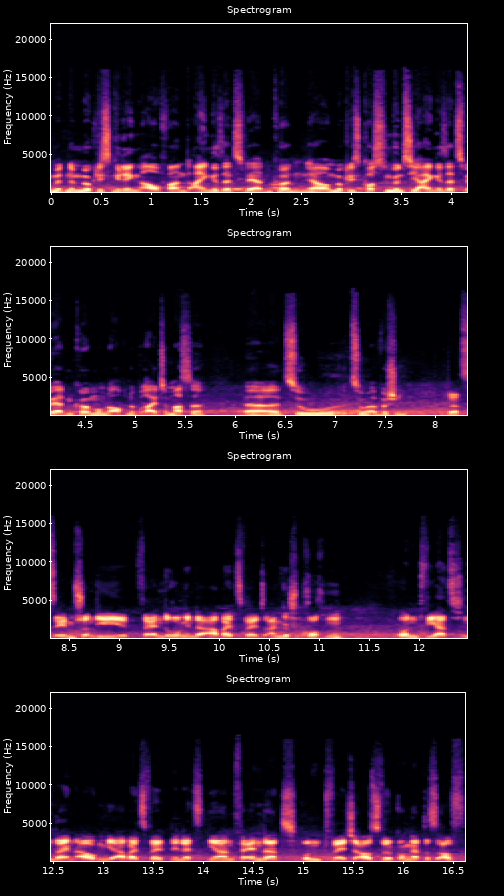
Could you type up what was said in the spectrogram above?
mit einem möglichst geringen Aufwand eingesetzt werden können ja, und möglichst kostengünstig eingesetzt werden können, um auch eine breite Masse äh, zu, zu erwischen. Du hast eben schon die Veränderungen in der Arbeitswelt angesprochen. Und wie hat sich in deinen Augen die Arbeitswelt in den letzten Jahren verändert und welche Auswirkungen hat das auf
